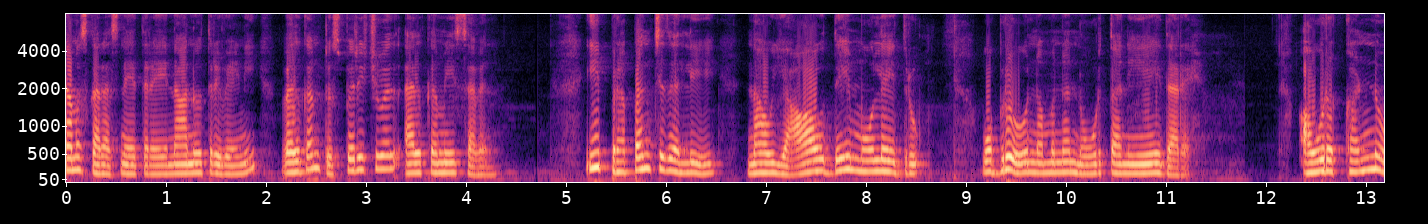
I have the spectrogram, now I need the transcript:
ನಮಸ್ಕಾರ ಸ್ನೇಹಿತರೆ, ನಾನು Triveni. Welcome to spiritual alchemy seven ಈ ಪ್ರಪಂಚದಲ್ಲಿ ನಾವು ಯಾವುದೇ ಮೂಲೆ ಇದ್ದರೂ ಒಬ್ಬರು ನಮ್ಮನ್ನು ನೋಡ್ತಾನೇ ಇದ್ದಾರೆ. ಅವರ ಕಣ್ಣು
